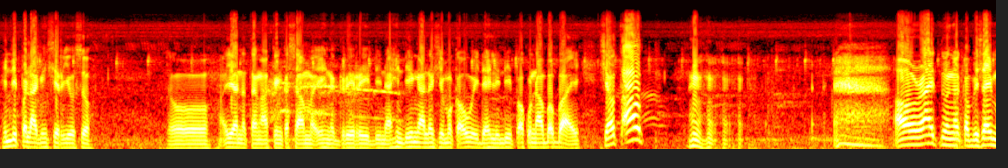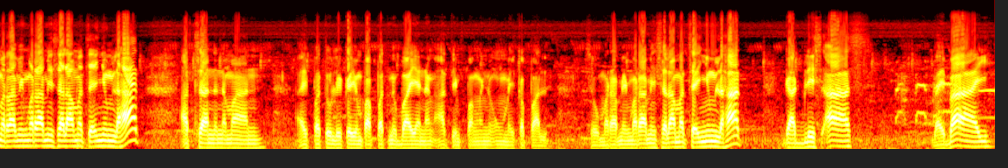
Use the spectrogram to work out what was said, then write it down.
Hindi palaging seryoso. So, ayan at ang aking kasama ay nagre-ready na. Hindi nga lang siya makauwi dahil hindi pa ako nababae. Shout out! Alright mga kabisay, maraming maraming salamat sa inyong lahat. At sana naman ay patuloy kayong papatnubayan ng ating Panginoong may kapal. So maraming maraming salamat sa inyong lahat. God bless us. Bye bye.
